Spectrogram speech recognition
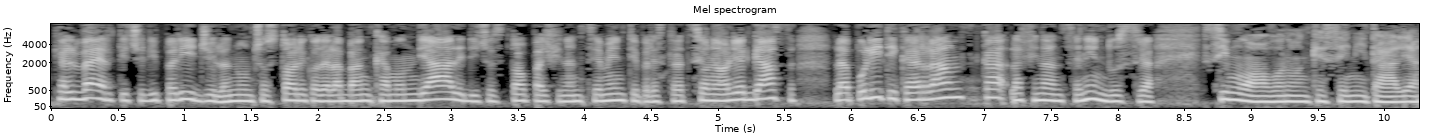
che al vertice di Parigi l'annuncio storico della Banca Mondiale dice stop ai finanziamenti per estrazione olio e gas. La politica erranca, la finanza e l'industria si muovono, anche se in Italia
